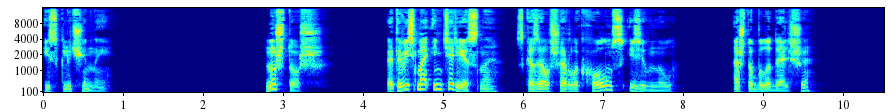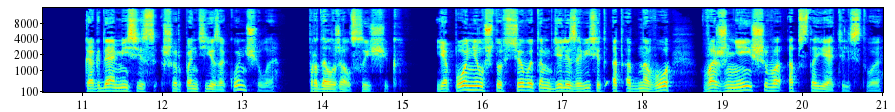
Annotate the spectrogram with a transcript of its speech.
исключены. «Ну что ж, это весьма интересно», — сказал Шерлок Холмс и зевнул. «А что было дальше?» Когда миссис Шарпантье закончила, продолжал сыщик, я понял, что все в этом деле зависит от одного важнейшего обстоятельства.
